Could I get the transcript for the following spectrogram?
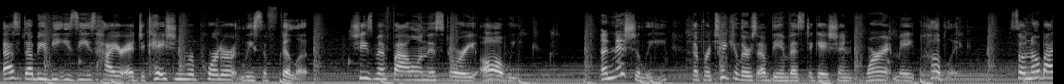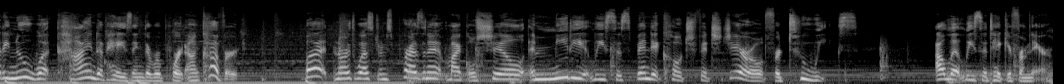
That's WBEZ's higher education reporter, Lisa Philip. She's been following this story all week. Initially, the particulars of the investigation weren't made public, so nobody knew what kind of hazing the report uncovered. But Northwestern's president, Michael Schill, immediately suspended Coach Fitzgerald for two weeks. I'll let Lisa take it from there.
